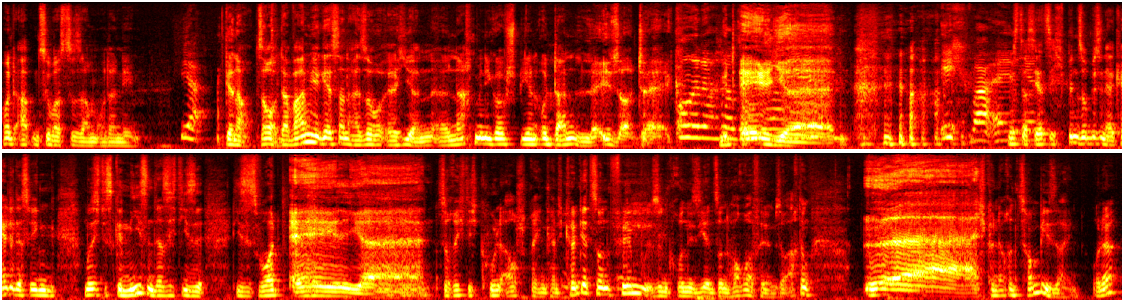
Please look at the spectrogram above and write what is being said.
und ab und zu was zusammen unternehmen. Ja. Genau, so, da waren wir gestern also äh, hier äh, Nacht-Minigolf spielen und dann Lasertag Oh, das mit Alien. Ich war Alien. Ich muss das jetzt, ich bin so ein bisschen erkältet, deswegen muss ich das genießen, dass ich diese, dieses Wort Alien so richtig cool aussprechen kann. Ich könnte jetzt so einen Film synchronisieren, so einen Horrorfilm. So, Achtung. Ich könnte auch ein Zombie sein, oder?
